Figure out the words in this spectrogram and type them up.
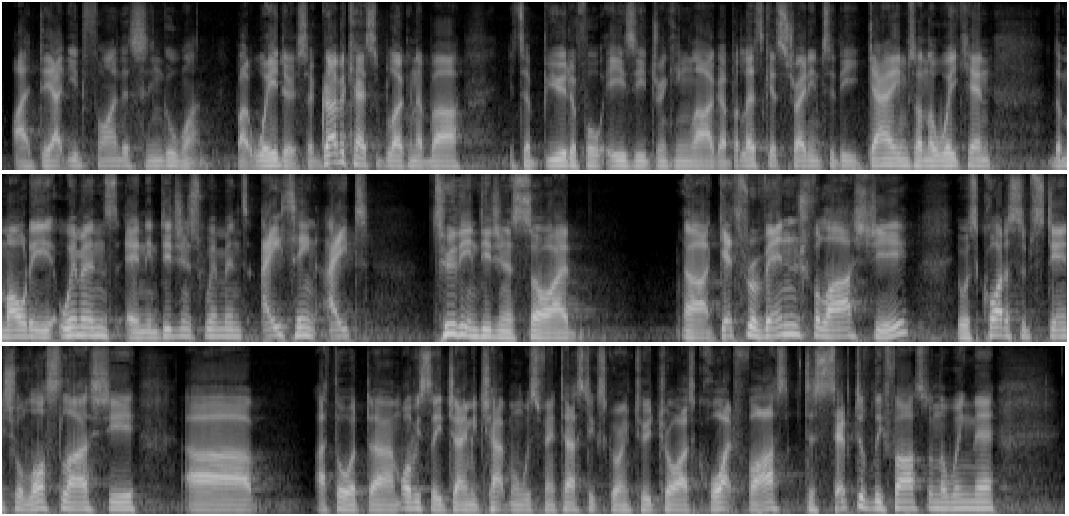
I doubt you'd find a single one, but we do. So grab a case of Bloke in a Bar. It's a beautiful, easy drinking lager. But let's get straight into the games on the weekend. The Māori women's and Indigenous women's 18 8 to the Indigenous side. Uh, gets revenge for last year. It was quite a substantial loss last year. Uh, I thought, um, obviously, Jaime Chapman was fantastic, scoring two tries quite fast, deceptively fast on the wing there.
